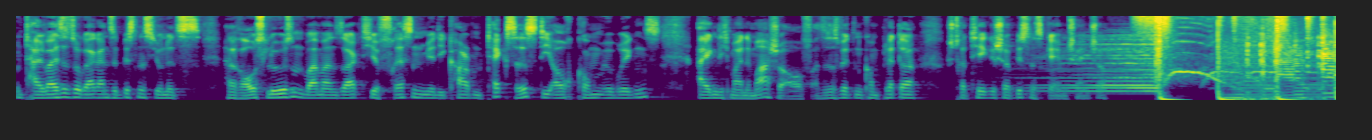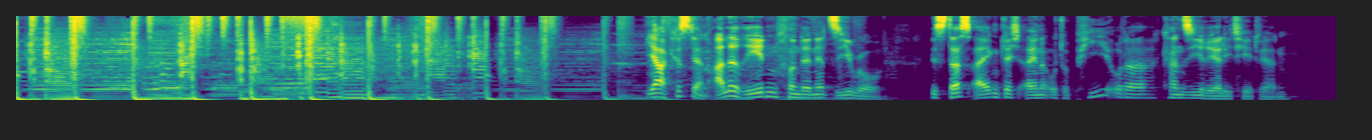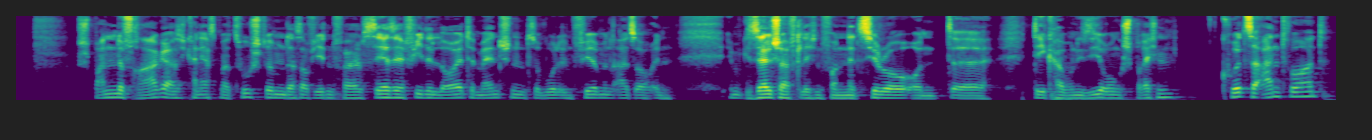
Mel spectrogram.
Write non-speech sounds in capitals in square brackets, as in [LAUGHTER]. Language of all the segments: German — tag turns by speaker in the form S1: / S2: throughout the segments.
S1: und teilweise sogar ganze Business Units herauslösen, weil man sagt, hier fressen mir die Carbon Taxes, die auch kommen übrigens, eigentlich meine Marge auf. Also das wird ein kompletter strategischer Business Game Changer.
S2: Ja, Christian, alle reden von der Net Zero. Ist das eigentlich eine Utopie oder kann sie Realität werden?
S1: Spannende Frage. Also ich kann erstmal zustimmen, dass auf jeden Fall sehr, sehr viele Leute, Menschen, sowohl in Firmen als auch in, im Gesellschaftlichen von Net Zero und äh, Dekarbonisierung sprechen. Kurze Antwort.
